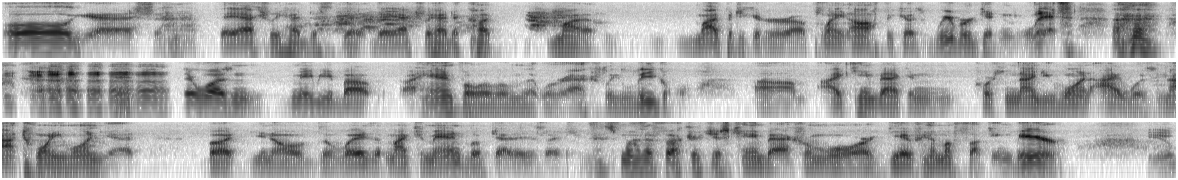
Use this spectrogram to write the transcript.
Oh yes, they actually had to. they- actually had to cut my my particular uh, plane off because we were getting lit. there wasn't maybe about a handful of them that were actually legal. Um, I came back in, of course, in '91. I was not 21 yet, but you know the way that my command looked at it is like this motherfucker just came back from war. Give him a fucking beer. yep.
